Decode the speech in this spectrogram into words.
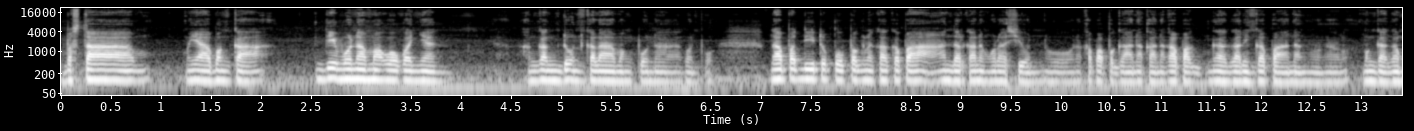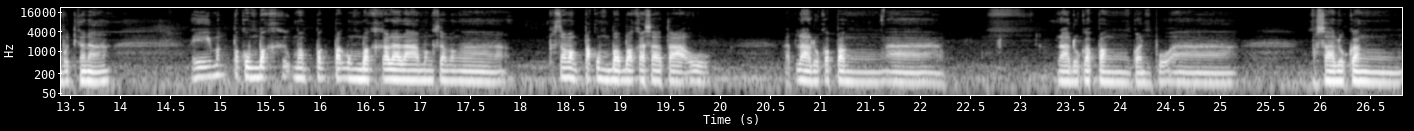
basta mayabang ka hindi mo na makukuha yan. Hanggang doon ka lamang po na kon po dapat dito po pag nakakapaandar ka ng orasyon o nakapapagana ka nakapagagaling ka pa ng mga manggagamot ka na eh magpakumbak magpagpakumbak ka la lamang sa mga basta magpakumbaba ka sa tao at lalo ka pang ah, lalo ka pang kon po ah, masalo kang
